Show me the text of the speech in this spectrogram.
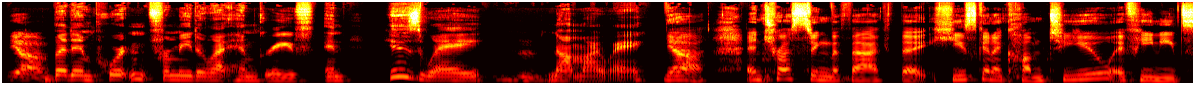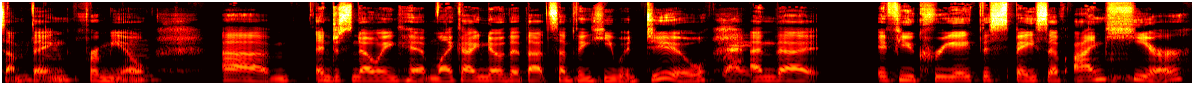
Yeah. but important for me to let him grieve in his way, Mm-hmm. not my way. Yeah. And trusting the fact that he's going to come to you if he needs something from you. Mhm. Um, and just knowing him, like, I know that that's something he would do. Right. And that if you create the space of, I'm here,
